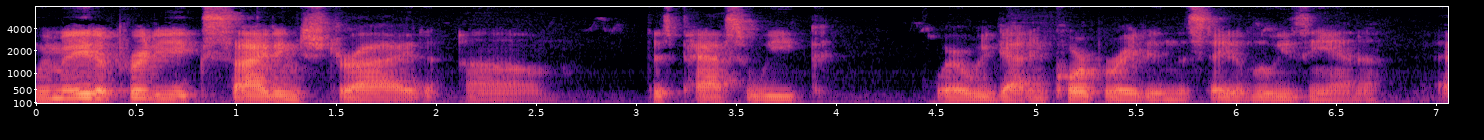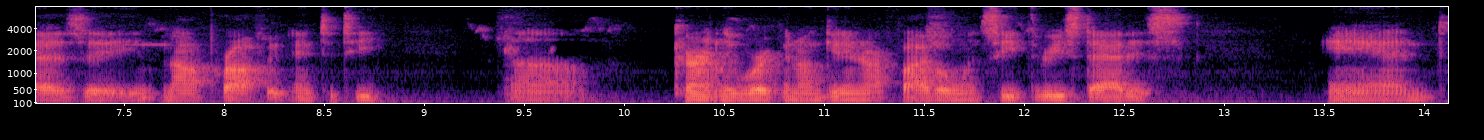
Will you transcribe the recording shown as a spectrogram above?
we made a pretty exciting stride um, this past week, where we got incorporated in the state of Louisiana as a nonprofit entity. Um, currently working on getting our 501c3 status and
